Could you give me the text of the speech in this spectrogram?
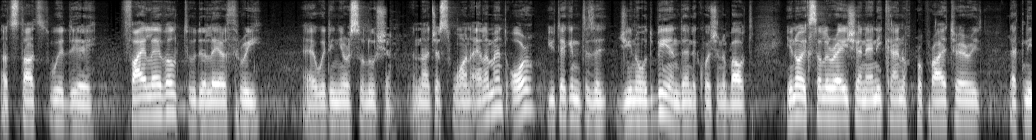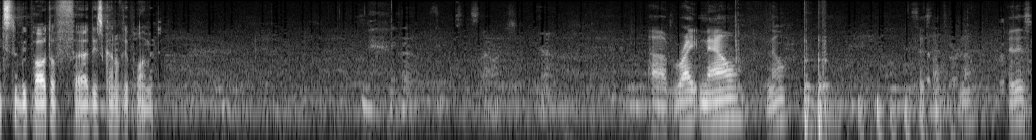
that starts with the PHY level to the layer three uh, within your solution? and not just one element, or you take it as a gNodeB, and then the question about, you know, acceleration, any kind of proprietary that needs to be part of uh, this kind of deployment. Uh, right now, no. No, it is.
